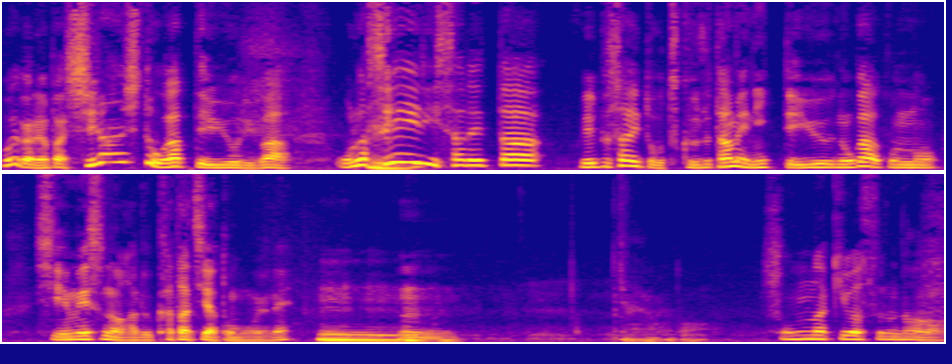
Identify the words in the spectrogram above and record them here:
ほやからやっぱり知らん人がっていうよりは俺は整理されたウェブサイトを作るためにっていうのがこの CMS のある形やと思うよね。うん。うん。なるほそんな気はするな。ど。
